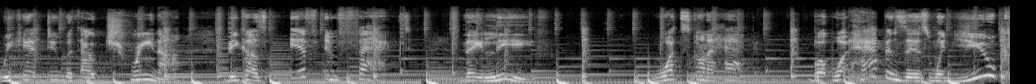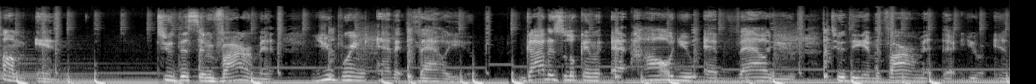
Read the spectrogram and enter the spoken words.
We can't do without Trina. Because if in fact they leave, what's going to happen? But what happens is when you come in to this environment, you bring added value. God is looking at how you add value to the environment that you're in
